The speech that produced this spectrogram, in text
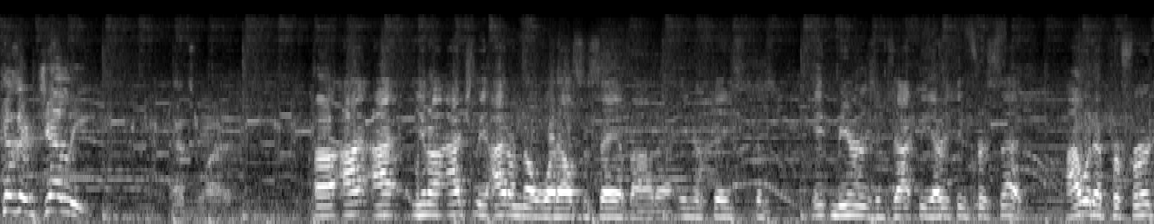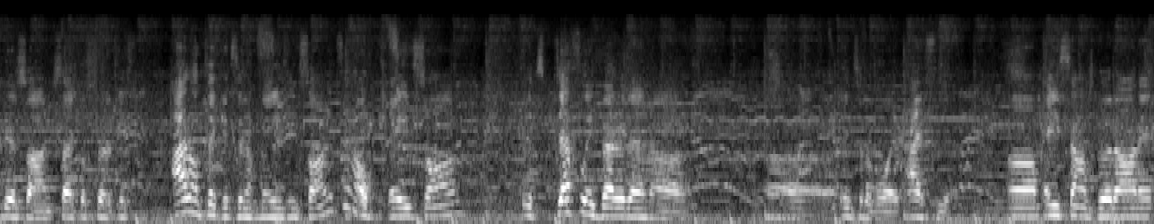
Because they're jelly. That's why. Uh, I, I, you know, actually, I don't know what else to say about uh, In Your Face because it mirrors exactly everything Chris said. I would have preferred this on Psycho Circus. I don't think it's an amazing song. It's an okay song. It's definitely better than uh, uh, Into the Void. I feel. Um, Ace sounds good on it.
